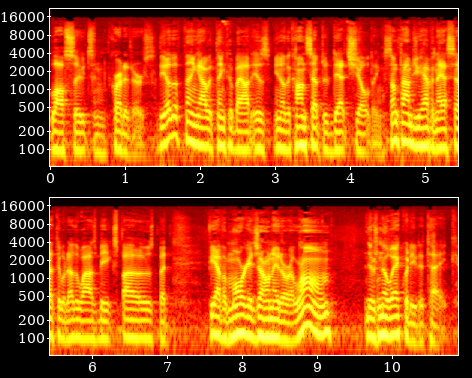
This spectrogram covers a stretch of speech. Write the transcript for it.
lawsuits and creditors. The other thing I would think about is, you know, the concept of debt shielding. Sometimes you have an asset that would otherwise be exposed, but if you have a mortgage on it or a loan, there's no equity to take.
